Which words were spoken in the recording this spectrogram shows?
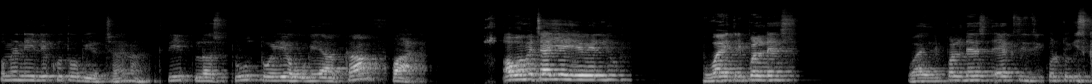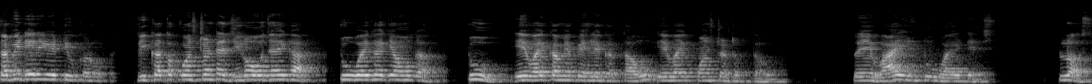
तो मैं नहीं लिखू तो भी अच्छा है ना? थ्री प्लस टू तो ये हो गया आपका फाइव अब हमें चाहिए ये value y triple dash y triple dash x is equal to इसका भी डेरिवेटिव करो। थ्री का तो कांस्टेंट है ज़ीरो हो जाएगा। टू वाई का क्या होगा? टू ए वाई का मैं पहले करता हूँ ए वाई कॉन्स्टेंट रखता हूँ। तो a y into y dash plus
